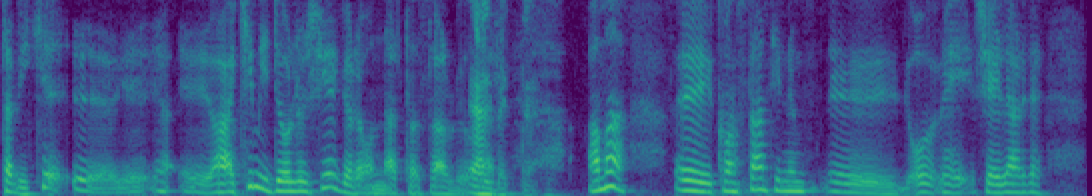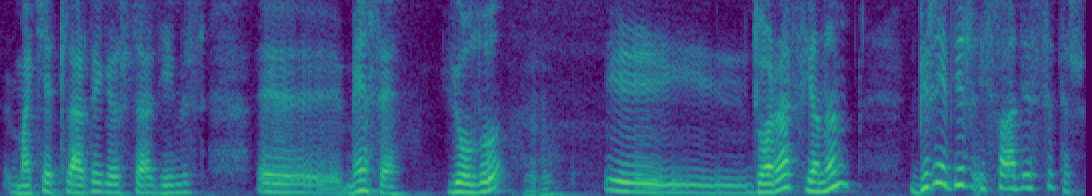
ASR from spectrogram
tabii ki e, e, hakim ideolojiye göre onlar tasarlıyorlar. Elbette. Ama e, Konstantin'in e, o şeylerde maketlerde gösterdiğimiz e, meze yolu hı hı. E, coğrafyanın birebir ifadesidir.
